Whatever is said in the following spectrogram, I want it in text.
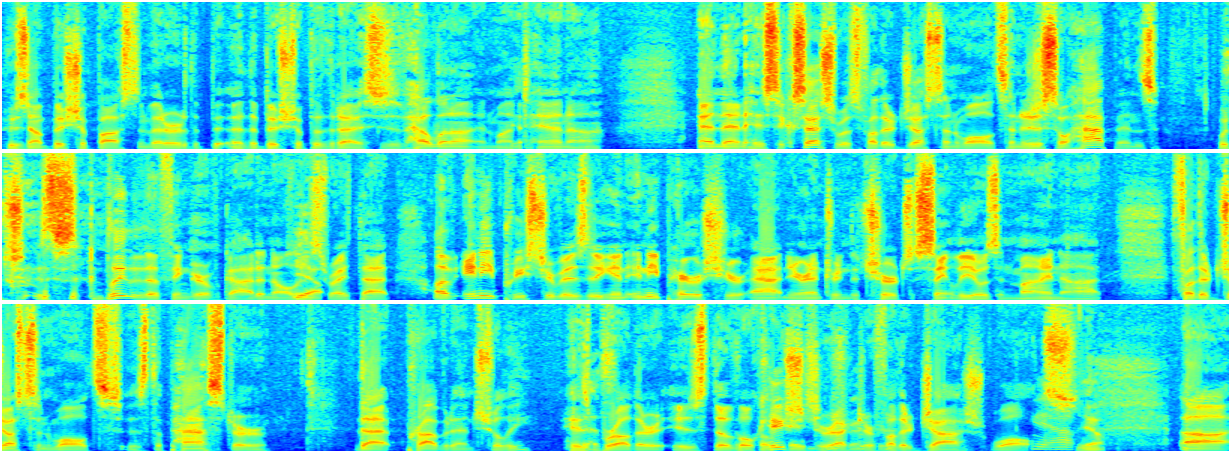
who's now Bishop Austin Vetter, the, uh, the Bishop of the Diocese of Helena and Montana. And then his successor was Father Justin Waltz, and it just so happens, which is completely the finger of God and all this, Yeah. right? That of any priest you're visiting in any parish you're at and you're entering the church, St. Leo's in Minot, Father Justin Waltz is the pastor that providentially his Yes. brother is the, vocation, vocation director, director. Father Josh Waltz. Yeah. Uh,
